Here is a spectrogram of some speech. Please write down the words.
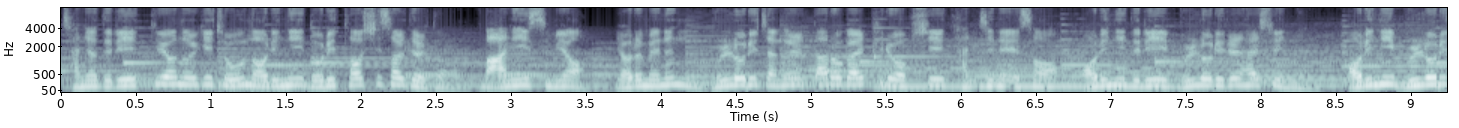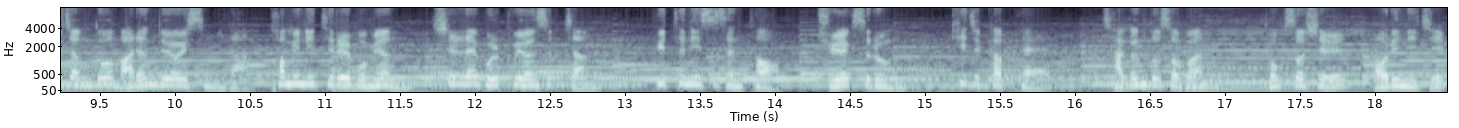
자녀들이 뛰어놀기 좋은 어린이 놀이터 시설들도 많이 있으며 여름에는 물놀이장을 따로 갈 필요 없이 단지 내에서 어린이들이 물놀이를 할 수 있는 어린이 물놀이장도 마련되어 있습니다. 커뮤니티를 보면 실내 골프 연습장, 피트니스 센터, GX룸, 키즈 카페, 작은 도서관, 독서실, 어린이집,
